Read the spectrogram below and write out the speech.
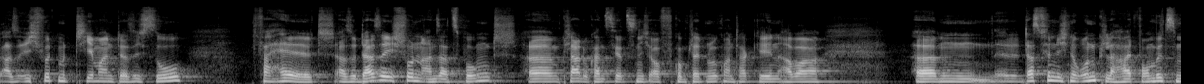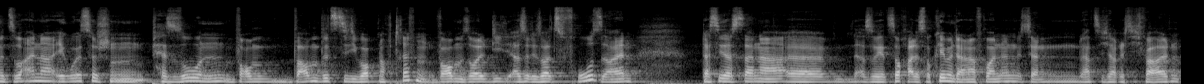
also ich würde mit jemand, der sich so verhält. Also da sehe ich schon einen Ansatzpunkt. Ähm, klar, du kannst jetzt nicht auf komplett Nullkontakt gehen, aber ähm, das finde ich eine Unklarheit. Warum willst du mit so einer egoistischen Person, warum, warum willst du die überhaupt noch treffen? Warum soll die, also du sollst froh sein, dass sie das deiner, äh, also jetzt doch alles okay mit deiner Freundin, ist ja, hat sich ja richtig verhalten.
